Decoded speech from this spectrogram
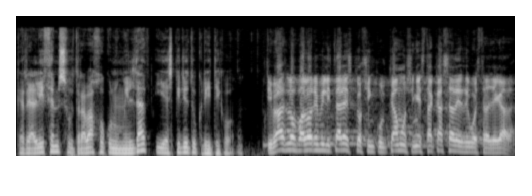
que realicen su trabajo con humildad y espíritu crítico. Activad los valores militares que os inculcamos en esta casa desde vuestra llegada.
